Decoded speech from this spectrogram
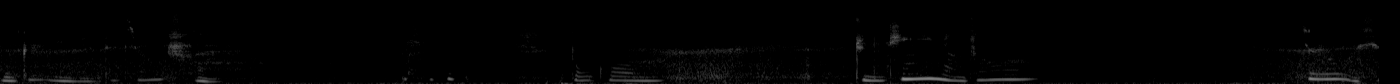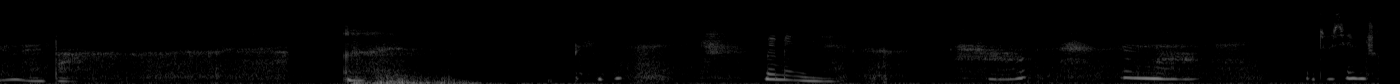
不干女人的娇喘，不过只能听一秒钟哦。就由我先来吧。妹妹你来。好，那么我就献丑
